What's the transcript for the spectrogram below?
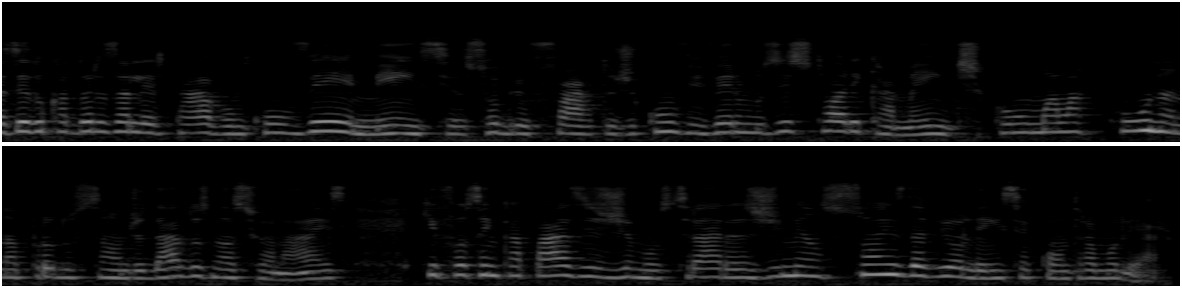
As educadoras alertavam com veemência sobre o fato de convivermos historicamente com uma lacuna na produção de dados nacionais que fossem capazes de mostrar as dimensões da violência contra a mulher.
